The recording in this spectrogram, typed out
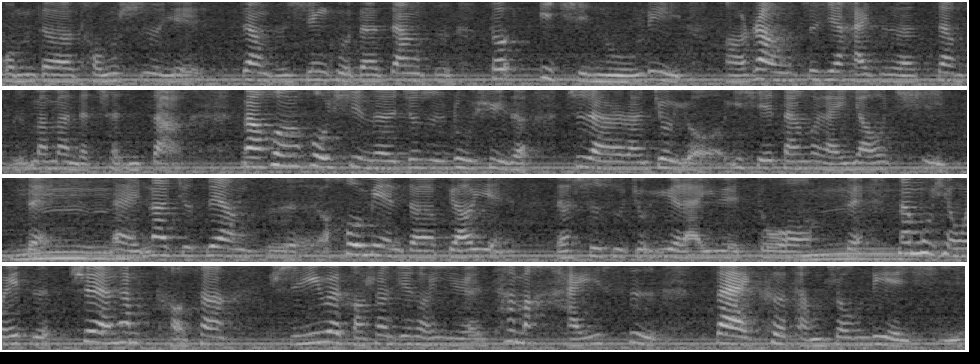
我们的同事也这样子辛苦的这样子都一起努力啊，让这些孩子呢这样子慢慢的成长。那后后续呢，就是陆续的，自然而然就有一些单位来邀请，对，哎，那就这样子，后面的表演的次数就越来越多，对。那目前为止，虽然他们考上十一位考上街头艺人，他们还是在课堂中练习，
